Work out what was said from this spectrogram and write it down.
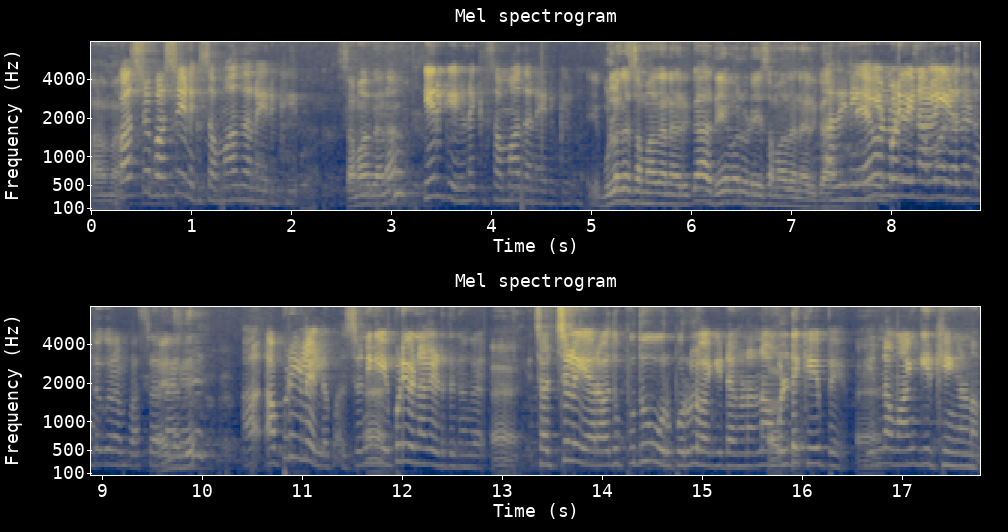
ஆமா. ஃபர்ஸ்ட் ஃபர்ஸ்ட் எனக்கு சமாதானம் இருக்கு. சமாதானம் இருக்கு எனக்கு சமாதானம் இருக்கு. உலக சமாதானம் இருக்கா? தேவனுடைய சமாதானம் இருக்கா? அது நீங்க எப்படி வேணாலும் எடுத்துக்கிறோம் பாஸ்டர் என்னது? அ- அப்படிலாம் இல்லை பாஸ்டர் நீங்க எப்படி வேணாலும் எடுத்துக்கோங்க. சர்ச்சில் யாராவது புது ஒரு பொருள் வாங்கிட்டாங்கன்னா நான் அவங்கள்ட்ட கேட்பேன் என்ன வாங்கியிருக்கீங்கன்னு.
